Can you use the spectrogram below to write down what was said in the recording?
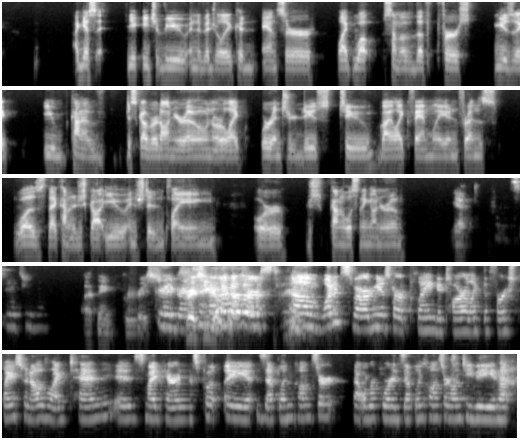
I guess each of you individually could answer like what some of the first music you kind of discovered on your own or like were introduced to by like family and friends was that kind of just got you interested in playing or just kind of listening on your own. I think Grace. Great, Grace. Grace, you go. go first. Um, what inspired me to start playing guitar like the first place when I was like 10 is my parents put a Zeppelin concert, that one recorded Zeppelin concert on TV, and that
